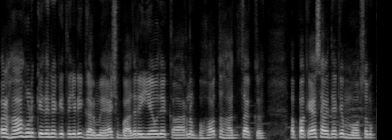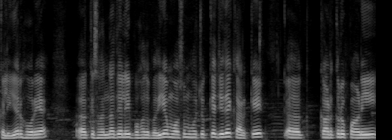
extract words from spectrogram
ਪਰ ਹਾਂ, ਹੁਣ ਕਿਤੇ ਨਾ ਕਿਤੇ ਜਿਹੜੀ ਗਰਮੈਸ਼ ਵੱਧ ਰਹੀ ਹੈ, ਉਹਦੇ ਕਾਰਨ ਬਹੁਤ ਹੱਦ ਤੱਕ ਆਪਾਂ ਕਹਿ ਸਕਦੇ ਹਾਂ ਕਿ ਮੌਸਮ ਕਲੀਅਰ ਹੋ ਰਿਹਾ ਹੈ। ਕਿਸਾਨਾਂ ਦੇ ਲਈ ਬਹੁਤ ਵਧੀਆ ਮੌਸਮ ਹੋ ਚੁੱਕਿਆ, ਜਿਹਦੇ ਕਰਕੇ ਕਣਕ ਨੂੰ ਪਾਣੀ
